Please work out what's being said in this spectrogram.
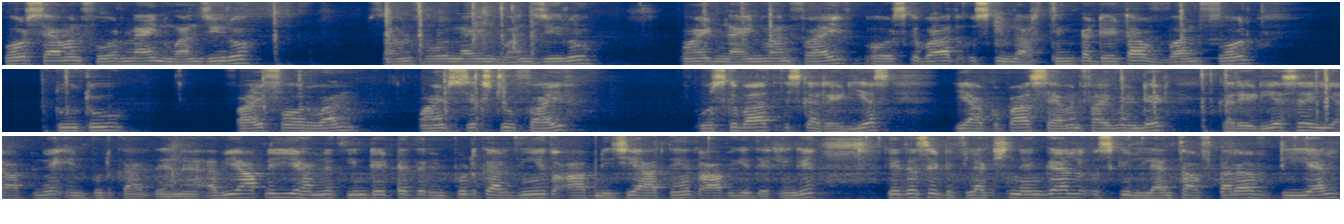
four seven four nine one zero seven four nine one zero point nine one five और उसके बाद उसकी नर्थिंग का data one four two two five four one point six two five उसके बाद इसका रेडियस ये आपके पास सेवन फाइव हंड्रेड का रेडियस है, ये आपने इनपुट कर देना है। अभी आपने ये हमने तीन डेटा इधर इनपुट कर दिए हैं तो आप नीचे आते हैं तो आप ये देखेंगे कि इधर से डिफ्लेक्शन एंगल उसकी length of curve T L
